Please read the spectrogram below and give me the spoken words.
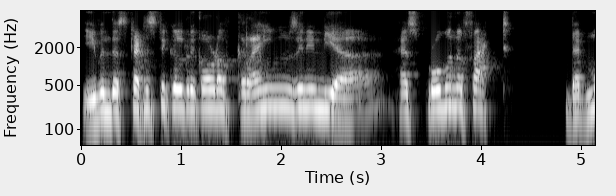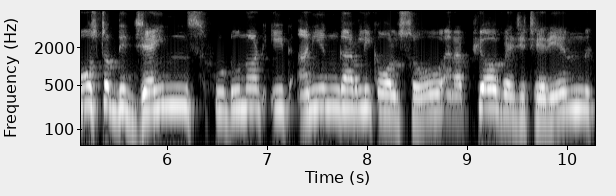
Even the statistical record of crimes in India has proven a fact that most of the Jains who do not eat onion garlic also and are pure vegetarian,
